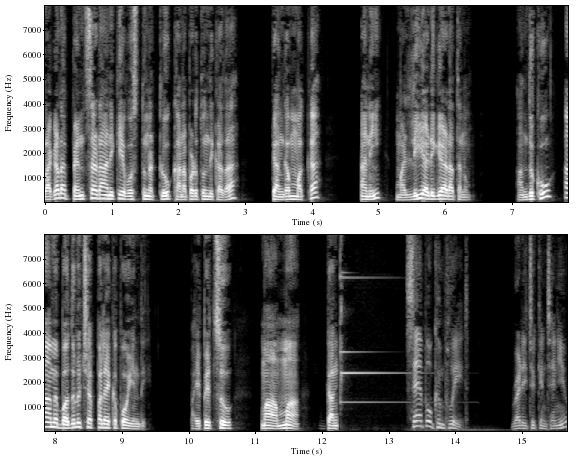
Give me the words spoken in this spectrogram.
రగడ పెంచడానికే వస్తున్నట్లు కనపడుతుంది కదా గంగమ్మక్క. అని మళ్ళీ అడిగాడతను అందుకు ఆమె బదులు చెప్పలేకపోయింది పైపెచ్చు మా అమ్మ గంగ Sample complete. Ready to continue?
